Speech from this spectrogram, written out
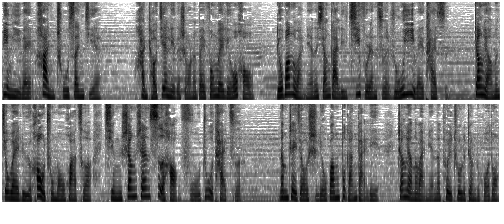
并译为汉初三杰。汉朝建立的时候呢，被封为刘侯。刘邦的晚年呢，想改立戚夫人子如意为太子。张良呢，就为吕后出谋划策，请商山四号辅助太子。那么这就使刘邦不敢改立。张良的晚年呢，退出了政治活动，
